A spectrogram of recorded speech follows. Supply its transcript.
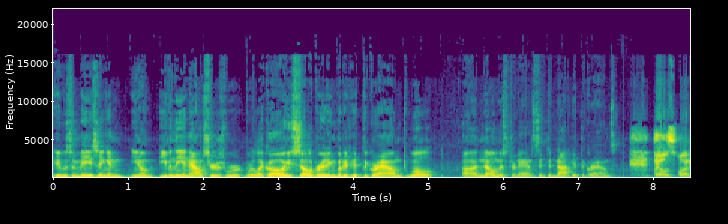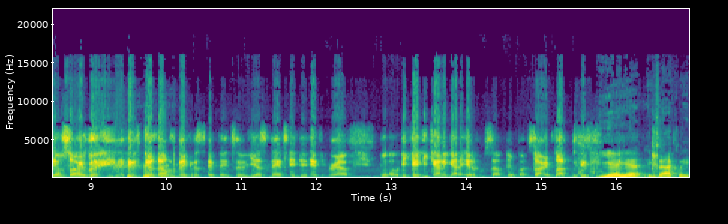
it, was amazing, and you know, even the announcers were, were like, "Oh, he's celebrating, but it hit the ground." Well, uh, no, Mr. Nantz, it did not hit the ground. That was funny. I'm sorry, because I was thinking the same thing too. Yes, Nantz, it did hit the ground. You know, he, he kind of got ahead of himself there, but sorry, but yeah, yeah, exactly.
